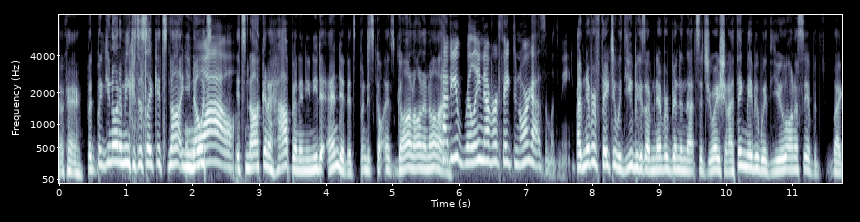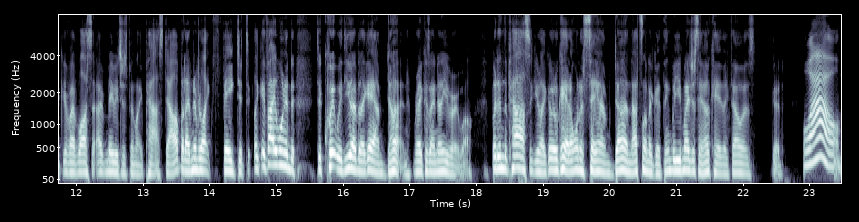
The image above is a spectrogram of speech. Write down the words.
Okay. But but you know what I mean? Because it's like it's not. You know wow. it's it's not going to happen, and you need to end it. It's been it's go, it's gone on and on. Have you really never faked an orgasm with me? I've never faked it with you because I've never been in that situation. I think maybe with you, honestly, if it's like if I've lost it, I've maybe it's just been like passed out, but I've never like faked it. To, like if I wanted to, to quit with you, I'd be like, hey, I'm done, right? Because I know you very well. But in the past, like you're like, okay, I don't want to say I'm done. That's not a good thing. But you might just say, okay, like that was good. Wow,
